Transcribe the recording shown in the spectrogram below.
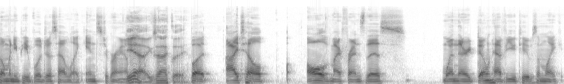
so many people just have like Instagram. Yeah, exactly. But I tell all of my friends this when they don't have YouTubes. I'm like,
